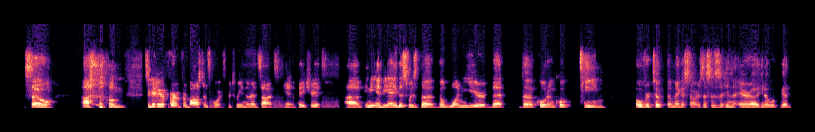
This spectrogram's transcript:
So um, so good year for for Boston sports between the Red Sox and the Patriots. Um, in the NBA, this was the the one year that the quote unquote team overtook the megastars. This is in the era, you know, we had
